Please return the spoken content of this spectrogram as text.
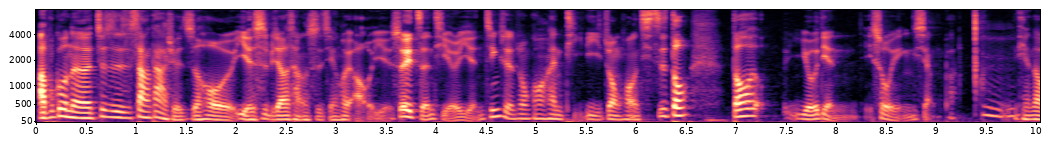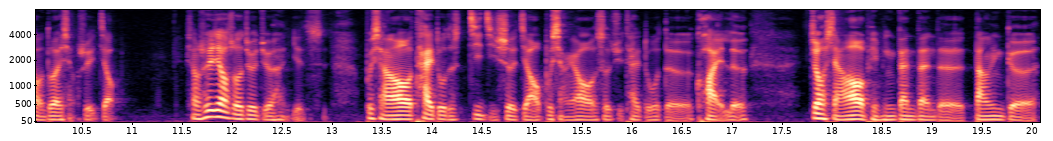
啊，不过呢，就是上大学之后也是比较长时间会熬夜，所以整体而言，精神状况和体力状况其实都都有点受影响吧。嗯，一天到晚都在想睡觉，想睡觉的时候就会觉得很厌世，不想要太多的积极社交，不想要摄取太多的快乐，就想要平平淡淡的当一个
